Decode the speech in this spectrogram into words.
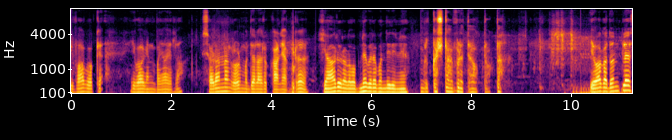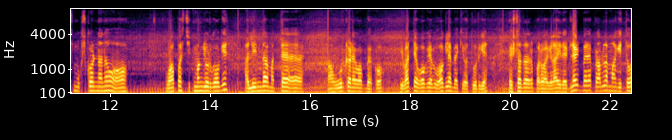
ಇವಾಗ ಓಕೆ. ಇವಾಗೇನು ಭಯ ಇಲ್ಲ. ಸಡನ್ನಾಗಿ ರೋಡ್ ಮಧ್ಯೆ ಕಾಣಿ ಖಾಲಿ ಆಗಿಬಿಟ್ರೆ ಯಾರು ಇರಲ್ಲ ಒಬ್ಬನೇ ಬೇರೆ ಬಂದಿದ್ದೀನಿ. ಕಷ್ಟ ಆಗಿಬಿಡುತ್ತೆ, ಹೋಗ್ತಾ ಹೋಗ್ತಾ. ಇವಾಗ ಅದೊಂದು ಪ್ಲೇಸ್ ಮುಗಿಸ್ಕೊಂಡು ನಾನು ವಾಪಸ್ ಚಿಕ್ಕಮಂಗ್ಳೂರ್ಗೆ ಹೋಗಿ ಅಲ್ಲಿಂದ ಮತ್ತೆ ಊರ ಕಡೆ ಹೋಗಬೇಕು. ಇವತ್ತೇ ಹೋಗೇ, ಹೋಗ್ಲೇಬೇಕು ಇವತ್ತು ಊರಿಗೆ. ಎಷ್ಟೊತ್ತಾದರೂ ಪರವಾಗಿಲ್ಲ. ಇದು ಹೆಡ್ಲೈಟ್ ಬೇರೆ ಪ್ರಾಬ್ಲಮ್ ಆಗಿತ್ತು.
